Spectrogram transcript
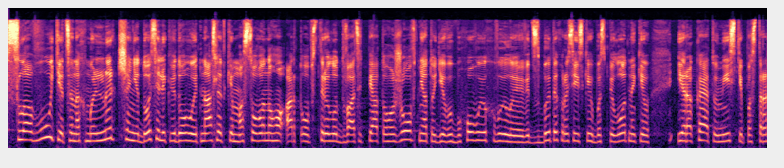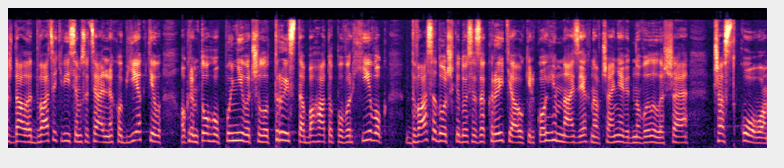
Славуті, це на Хмельниччині, досі ліквідовують наслідки масованого артобстрілу 25 жовтня. Тоді вибуховою хвилею від збитих російських безпілотників і ракет у місті постраждали 28 соціальних об'єктів. Окрім того, понівечило 300 багатоповерхівок. Два садочки досі закриті, а у кількох гімназіях навчання відновили лише частково.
